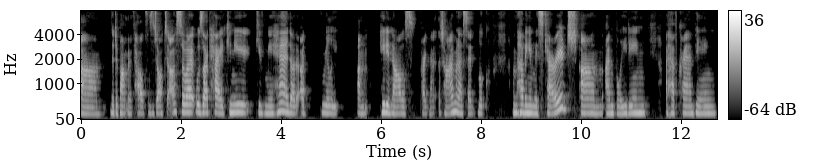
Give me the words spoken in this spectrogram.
Um, the Department of Health as a doctor. So I was like, hey, can you give me a hand? I, I really, um, he didn't know I was pregnant at the time. And I said, look, I'm having a miscarriage. Um, I'm bleeding. I have cramping.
